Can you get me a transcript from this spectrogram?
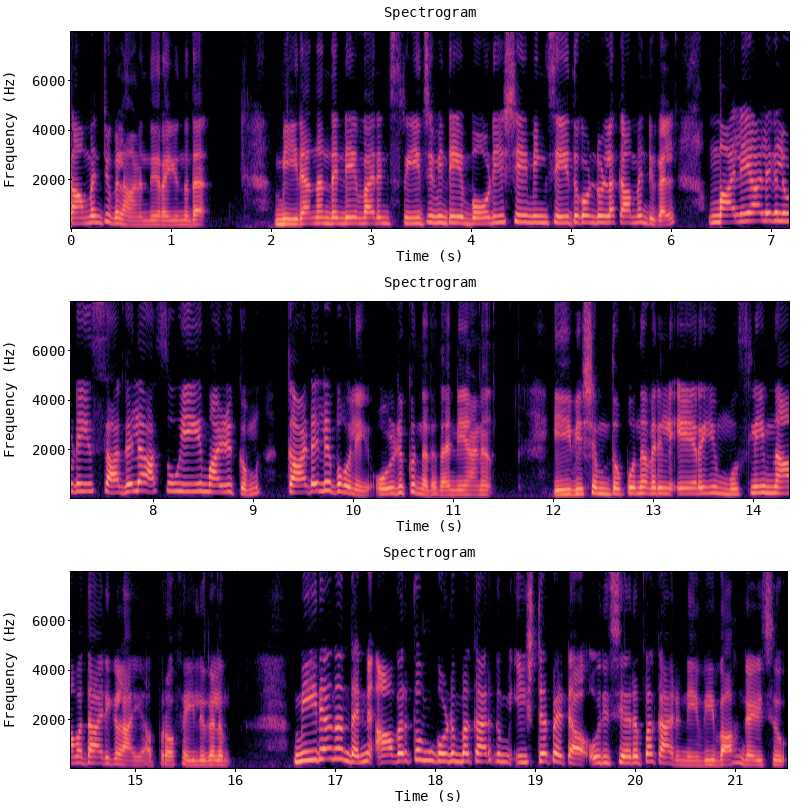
കമന്റുകളാണ് നിറയുന്നത്. മീരാനന്ദന്റെ വരൻ ശ്രീജുവിന്റെ ബോഡി ഷെയ്മിംഗ് ചെയ്തുകൊണ്ടുള്ള കമന്റുകൾ മലയാളികളുടെ സകല അസൂയയും അഴുക്കും കടൽ പോലെ ഒഴുക്കുന്നത് തന്നെയാണ്. ഈ വിഷം തുപ്പുന്നവരിൽ ഏറെയും മുസ്ലിം നാമധാരികളായ പ്രൊഫൈലുകളും മീരാനന്ദൻ അവർക്കും കുടുംബക്കാർക്കും ഇഷ്ടപ്പെട്ട ഒരു ചെറുപ്പക്കാരനെ വിവാഹം കഴിച്ചു.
